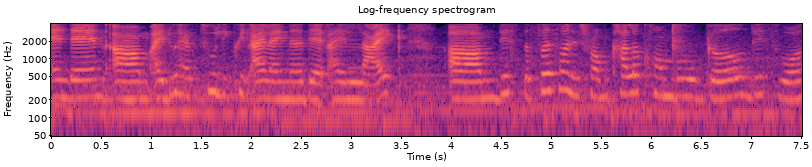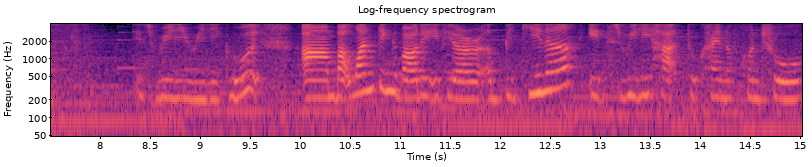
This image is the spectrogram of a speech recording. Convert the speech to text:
And then um, I do have two liquid eyeliner that I like. Um, this the first one is from Color Combo Girl. This was is really really good. Um, but one thing about it if you're a beginner it's really hard to kind of control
